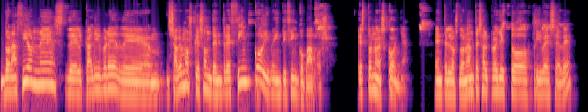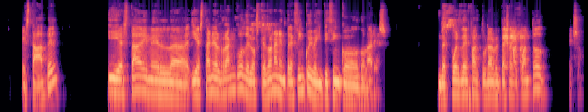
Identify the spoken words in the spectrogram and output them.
Donaciones del calibre de... Sabemos que son de entre 5 y 25 pavos. Esto no es coña. Entre los donantes al proyecto FreeBSD está Apple y está en el, uh, y está en el rango de los que donan entre 5 y 25 dólares. Después de facturar, vete a saber cuánto, eso.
